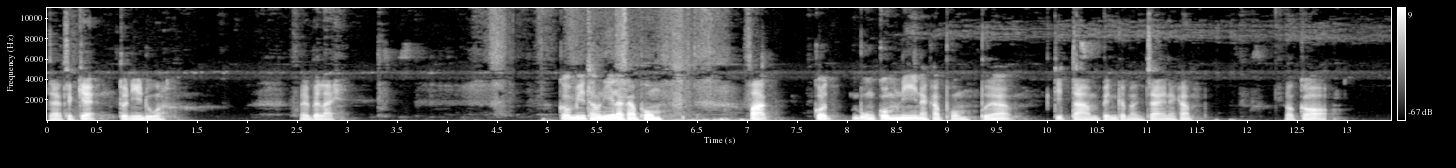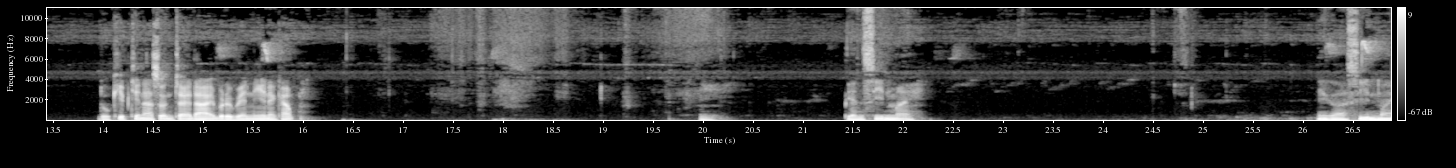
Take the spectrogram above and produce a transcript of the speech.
อยากจะแกะตัวนี้ดู ไม่เป็นไร ก็มีเท่านี้แหละครับผมฝากกดวงกลมนี้นะครับผมเพื่อติดตามเป็นกำลังใจนะครับ แล้วก็ ดูคลิปที่น่าสนใจได้บริเวณนี้นะครับนี่เปลี่ยนซีนใหม่ นี่ก็ซีนใหม่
